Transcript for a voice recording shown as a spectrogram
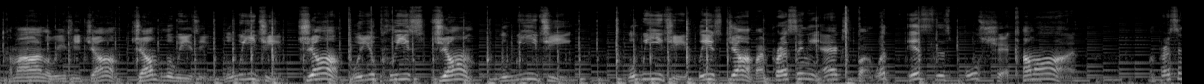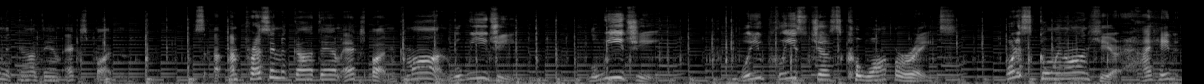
Come on, Luigi, jump. Jump, Luigi. Luigi, jump. Will you please jump? Luigi. Luigi, please jump. I'm pressing the X button. What is this bullshit? Come on. I'm pressing the goddamn X button. Uh, I'm pressing the goddamn X button. Come on, Luigi. Luigi. Will you please just cooperate? What is going on here? I hate it.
